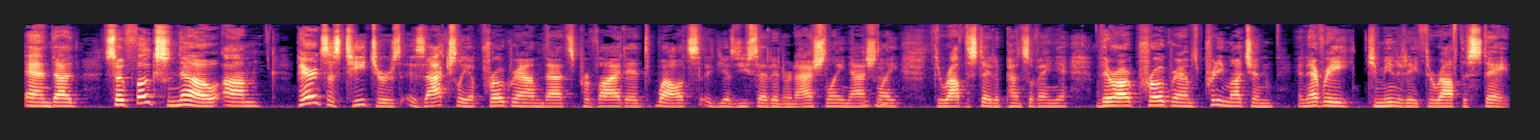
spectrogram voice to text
And uh, so folks know, um, Parents as Teachers is actually a program that's provided, well, it's, as you said, internationally, mm-hmm. nationally, throughout the state of Pennsylvania. There are programs pretty much in, in every community throughout the state.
